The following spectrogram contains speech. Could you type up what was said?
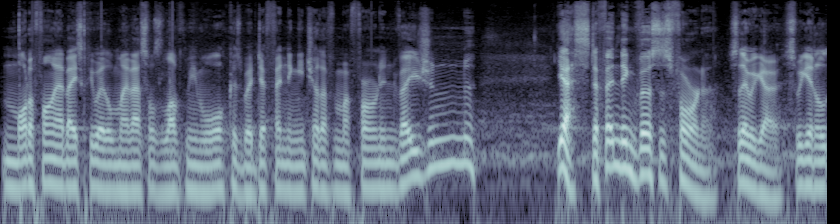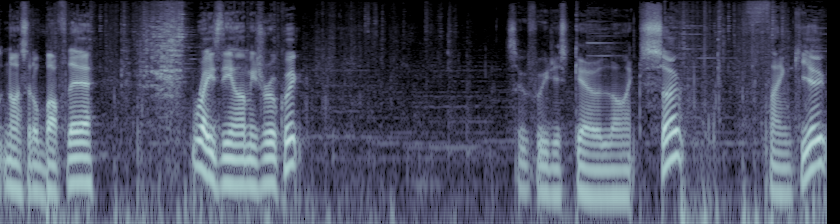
modifier, basically where all my vassals love me more because we're defending each other from a foreign invasion. Yes, defending versus foreigner. So there we go. So we get a nice little buff there. Raise the armies real quick. So if we just go like so. Thank you.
